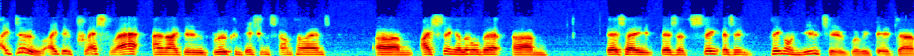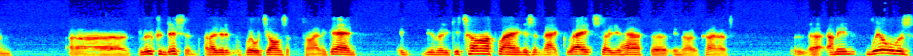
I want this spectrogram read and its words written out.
I do. I do Pressed Rat and I do blue conditions sometimes. Um, I sing a little bit. Um, there's a there's a thing there's a thing on YouTube where we did um, uh, blue condition, and I did it with Will Johns at the time. Again, it, you know the guitar playing isn't that great, so you have to you know kind of. Uh, I mean, Will was.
